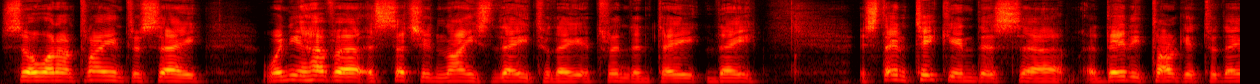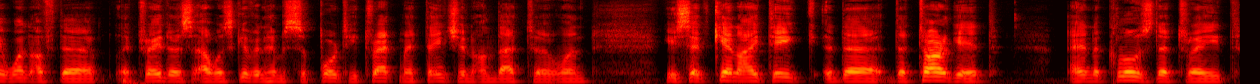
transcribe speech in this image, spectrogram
so what I'm trying to say when you have a, a, such a nice day today, a trending day, day Stan taking this uh, daily target today. One of the uh, traders, I was giving him support. He tracked my attention on that uh, one. He said, "Can I take the the target and close the trade?"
